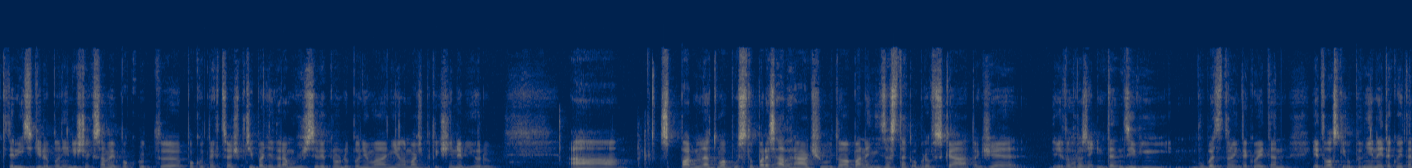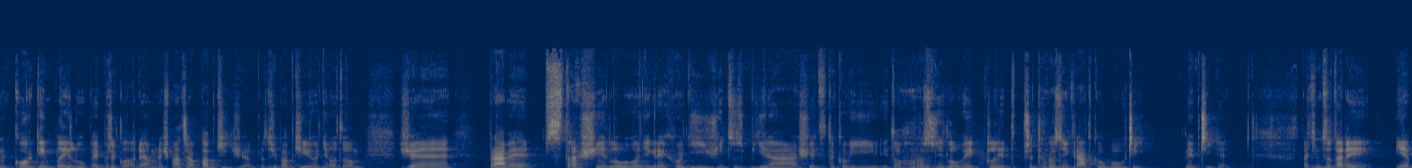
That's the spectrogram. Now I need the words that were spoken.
který si ti doplní když tak sami, pokud, eh, pokud nechceš, případně teda můžeš si vypnout doplňování, ale máš zbytečně nevýhodu. A spadne na tu mapu 150 hráčů, ta mapa není zas tak obrovská, takže je to hrozně intenzivní. Vůbec to není takový ten, je to vlastně úplně jiný takový ten core gameplay loop, jak by řekl Adam, než má třeba PUBG, že? protože PUBG je hodně o tom, že právě strašně dlouho někde chodíš, něco sbíráš, je to takový, je to hrozně dlouhý klid před hrozně krátkou bouří, mi přijde. Zatímco tady je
